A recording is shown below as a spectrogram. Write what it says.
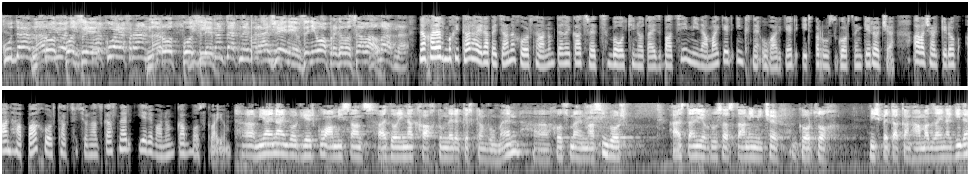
Куда вы Народ суетесь? после, Какое Франция? народ после Где контактная группа? поражения за него Ну проголосовал. ладно. Նախարար Մխիթար Հայրապետյանը խորհրդարանում տեղեկացրեց, բողոքի նոտայից բացի մի նամակ էլ ինքն է ուղարկել իր ռուս գործընկերոջը, առաջարկելով անհապաղ խորհրդակցություն անցկացնել Երևանում կամ Մոսկվայում։ Հա, Միայն այն, որ երկու ամիս անց այդ օրինակ խախտումները կրկնվում են, հա, խոսում են այն մասին, որ Հայաստանի եւ Ռուսաստանի միջև գործող միջպետական համաձայնագիրը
